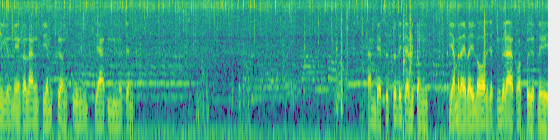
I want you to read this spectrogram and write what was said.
นี่ก็แม่กำลังเตรียมเครื่องปรุงอย่างอื่นนะจ้ะนี่ทำแบบสดๆเลยจ้ะไม่ต้องเตรียมอะไรใบรอนะจะถึงเวลาก็มาเปิดเลย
